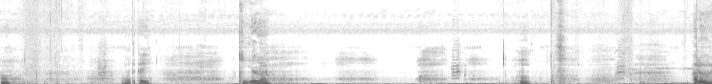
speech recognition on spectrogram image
Hmm. Ini mata kai. Kik lah. Hmm. Aduh.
